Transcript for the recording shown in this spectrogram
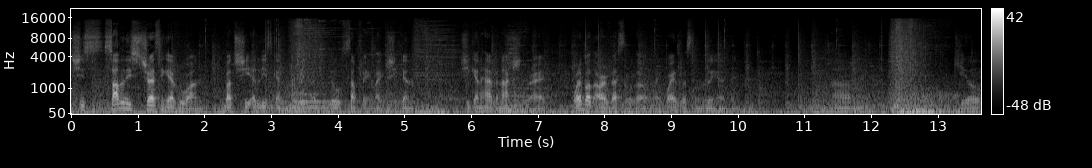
She's suddenly stressing everyone, but she at least can move and do something. Like, she can... She can have an action, right? What about our Vestal though? Like, why is Vestal not doing anything? Um... Kill.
